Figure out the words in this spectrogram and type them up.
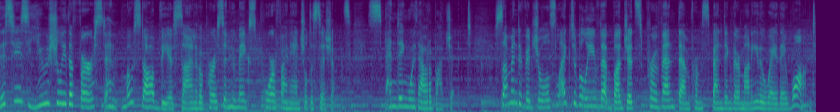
This is usually the first and most obvious sign of a person who makes poor financial decisions spending without a budget. Some individuals like to believe that budgets prevent them from spending their money the way they want.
